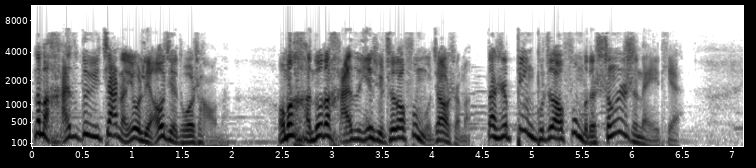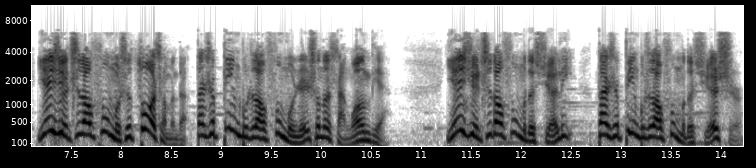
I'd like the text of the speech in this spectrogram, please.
那么孩子对于家长又了解多少呢？我们很多的孩子也许知道父母叫什么，但是并不知道父母的生日是哪一天；也许知道父母是做什么的，但是并不知道父母人生的闪光点；也许知道父母的学历，但是并不知道父母的学识。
